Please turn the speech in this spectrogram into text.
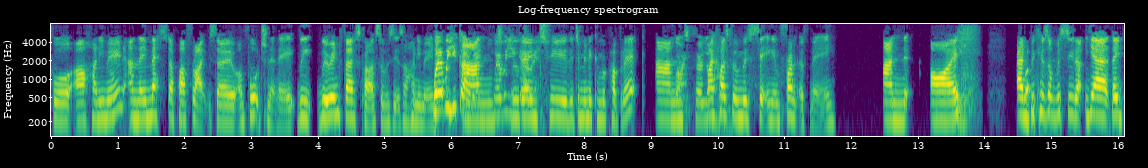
for our honeymoon and they messed up our flight. So unfortunately, we, we were in first class, obviously it's a honeymoon. Where were you going? And Where were you we were going? going to the Dominican Republic and Right, so my husband was sitting in front of me and I, and because obviously that, yeah, they,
